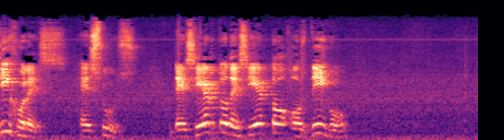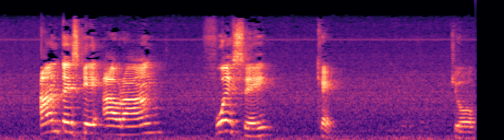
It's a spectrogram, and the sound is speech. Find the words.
Díjoles Jesús, de cierto, de cierto os digo, antes que Abraham fuese, ¿qué? Yo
